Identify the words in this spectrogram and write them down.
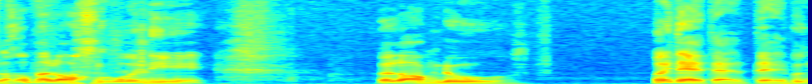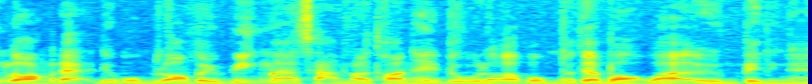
แล้วก็มาลองคู่นี้ ก็ลองดู เฮ้ยแต่แต่แต่เพิ่งลองก็ได้ เดี๋ยวผมลองไปวิ่งมาสามมาราธอนให้ดูแล้วก็ผมก็จะบอกว่าเออเป็นยังไง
